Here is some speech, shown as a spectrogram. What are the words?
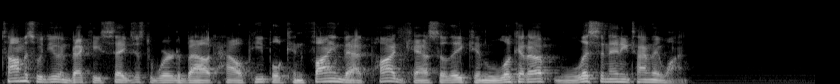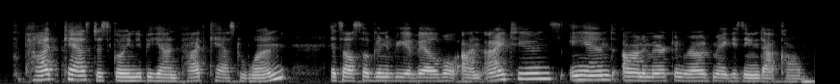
Thomas, would you and Becky say just a word about how people can find that podcast so they can look it up listen anytime they want? The podcast is going to be on Podcast One. It's also going to be available on iTunes and on AmericanRoadMagazine.com.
